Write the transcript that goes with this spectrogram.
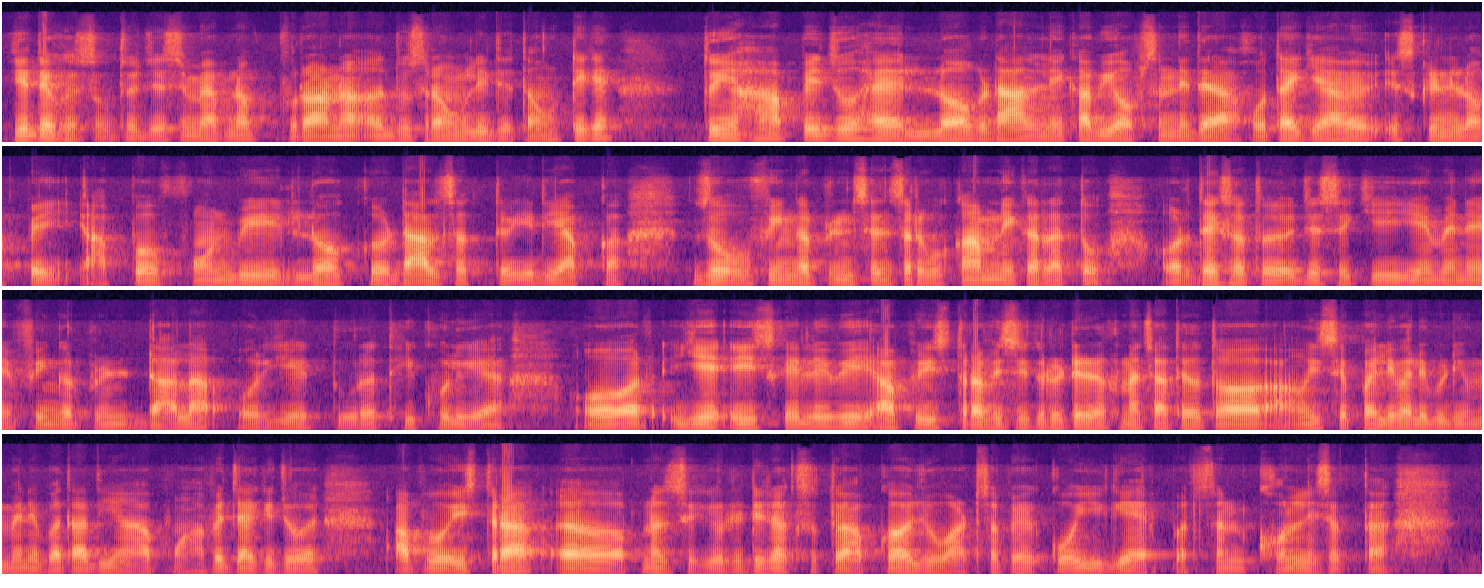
ये देखो सकते हो जैसे मैं अपना पुराना, दूसरा उंगली देता हूँ, ठीक है? तो यहाँ पे जो है लॉक डालने का भी ऑप्शन नहीं दे रहा। होता है कि आप स्क्रीन लॉक पे आप फ़ोन भी लॉक डाल सकते हो, यदि आपका जो फिंगरप्रिंट सेंसर वो काम नहीं कर रहा तो। और देख सकते हो, जैसे कि ये मैंने फिंगरप्रिंट डाला और ये तुरंत ही खुल गया। और ये इसके लिए भी आप इस तरह भी सिक्योरिटी रखना चाहते हो तो इससे पहली वाली वीडियो में मैंने बता दिया। आप वहाँ पर जाके जो है, आप इस तरह अपना सिक्योरिटी रख सकते हो। आपका जो व्हाट्सअप है, कोई गैर पर्सन खोल नहीं सकता।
